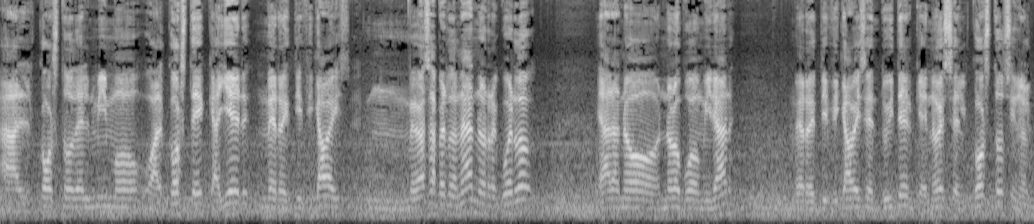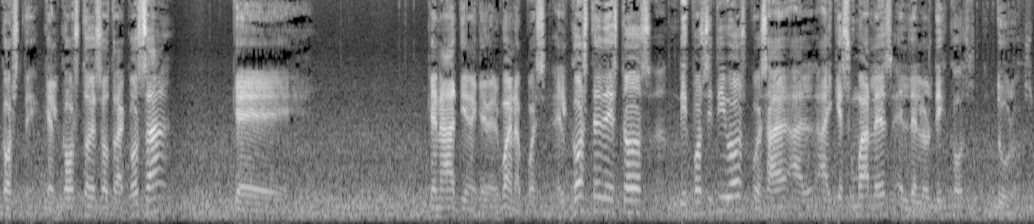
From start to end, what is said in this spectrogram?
al costo del mismo, o al coste que ayer me rectificabais, mm, me vas a perdonar, no recuerdo, ahora no, no lo puedo mirar, me rectificabais en Twitter que no es el costo, sino el coste, que el costo es otra cosa que, que nada tiene que ver. Bueno, pues el coste de estos dispositivos, pues hay que sumarles el de los discos duros.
